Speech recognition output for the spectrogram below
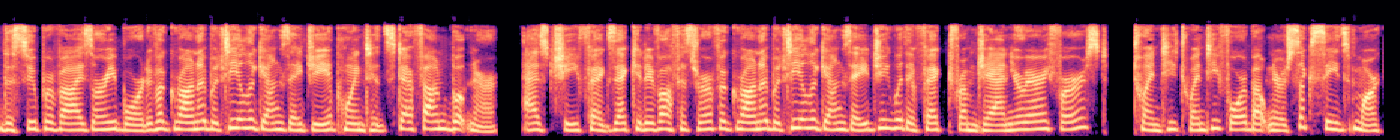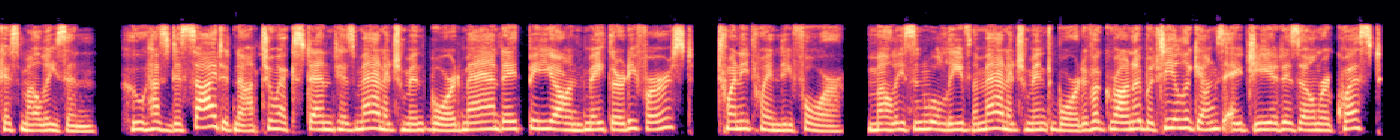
the supervisory board of Agrana Beteiligungs AG appointed Stephan Büttner as chief executive officer of Agrana Beteiligungs AG with effect from January 1, 2024. Büttner succeeds Markus Mühleisen, who has decided not to extend his management board mandate beyond May 31, 2024. Mühleisen will leave the management board of Agrana Beteiligungs AG at his own request,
